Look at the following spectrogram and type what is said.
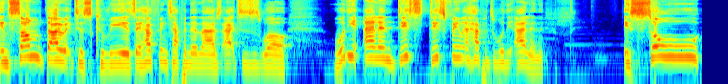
in some directors' careers they have things happen in their lives, actors as well. Woody Allen, this this thing that happened to Woody Allen is so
